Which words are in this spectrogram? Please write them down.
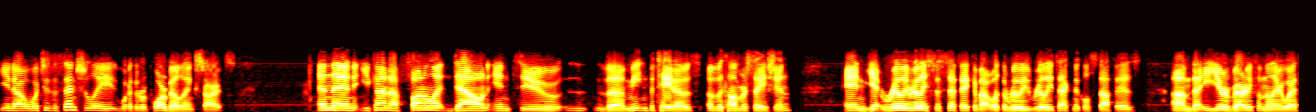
you know, which is essentially where the rapport building starts. And then you kind of funnel it down into the meat and potatoes of the conversation and get really, really specific about what the really, really technical stuff is um, that you're very familiar with,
